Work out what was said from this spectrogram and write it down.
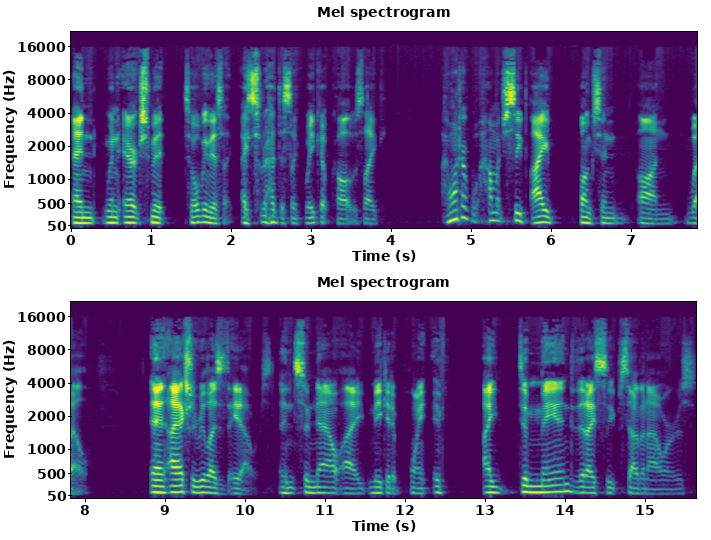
And when Eric Schmidt told me this, I, I sort of had this like wake up call. It was like, I wonder how much sleep I function on well. And I actually realized it's eight hours. And so now I make it a point if I demand that I sleep seven hours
